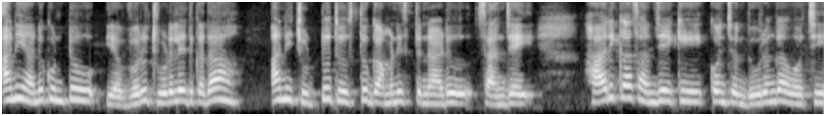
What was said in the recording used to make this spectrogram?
అని అనుకుంటూ ఎవ్వరూ చూడలేదు కదా అని చుట్టూ చూస్తూ గమనిస్తున్నాడు సంజయ్. హారిక సంజయ్కి కొంచెం దూరంగా వచ్చి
